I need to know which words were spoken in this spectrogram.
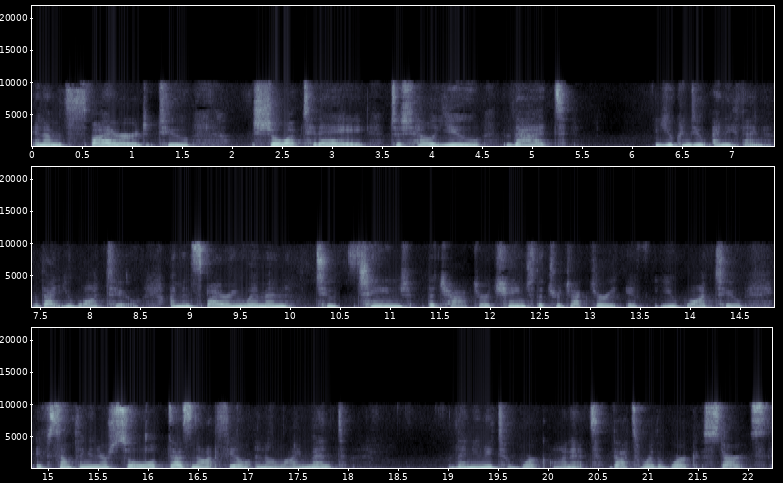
And I'm inspired to show up today to tell you that you can do anything that you want to. I'm inspiring women to change the chapter, change the trajectory if you want to. If something in your soul does not feel in alignment, then you need to work on it. That's where the work starts.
